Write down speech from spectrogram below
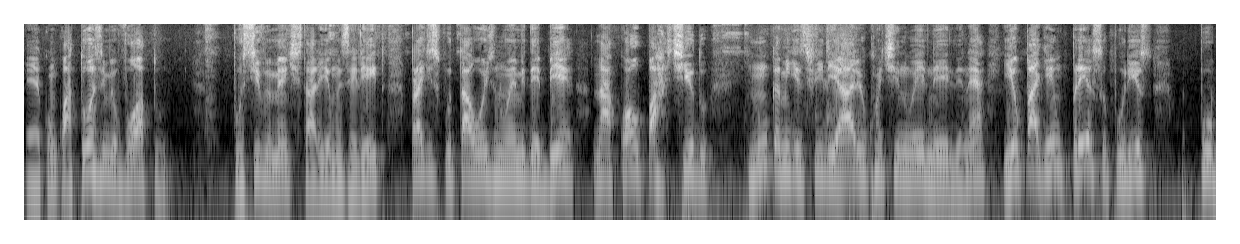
é, com 14 mil votos possivelmente estaríamos eleitos, para disputar hoje no MDB, na qual o partido nunca me desfiliaram e eu continuei nele, né? E eu paguei um preço por isso, por,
